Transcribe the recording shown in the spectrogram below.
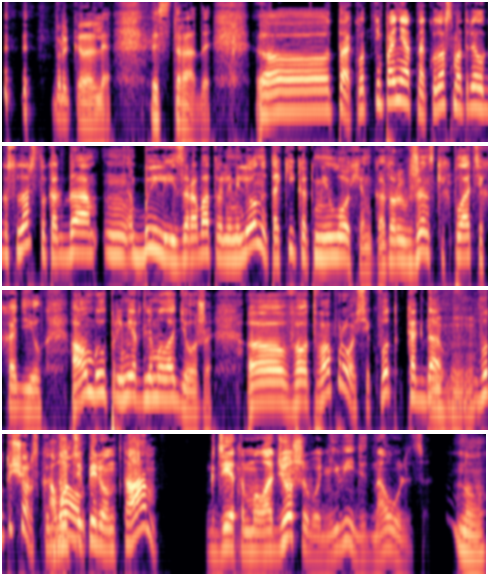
Про короля эстрады. Э, Так, вот непонятно, куда смотрело государство, когда были и зарабатывали миллионы, такие как Милохин, который в женских платьях ходил, а он был пример для молодежи. Э, Вот вопросик, вот когда, вот еще раз, когда а вот он- теперь он там, где эта молодежь его не видит на улице. Ну,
